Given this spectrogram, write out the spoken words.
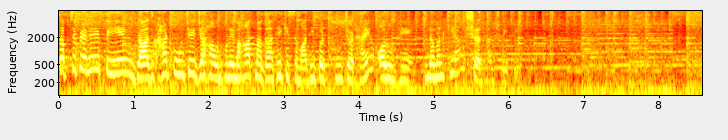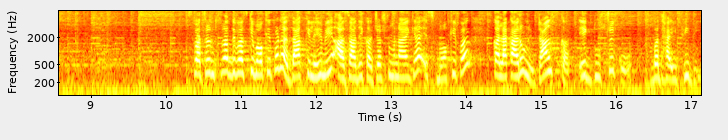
सबसे पहले पीएम राजघाट पहुँचे, जहाँ उन्होंने महात्मा गांधी की समाधि पर फूल चढ़ाए और उन्हें नमन किया, श्रद्धांजलि दी। स्वतंत्रता दिवस के मौके पर लद्दाख के लेह में आज़ादी का जश्न मनाया गया। इस मौके पर कलाकारों ने डांस कर एक दूसरे को बधाई भी दी।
